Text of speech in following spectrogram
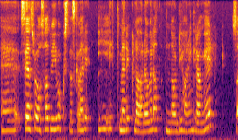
Eh, så jeg tror også at vi voksne skal være litt mer klar over at når de har en krangel, så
